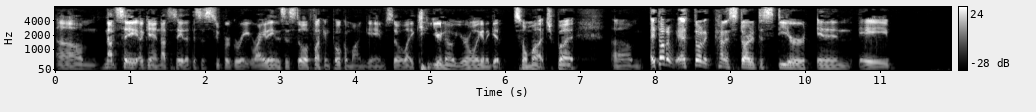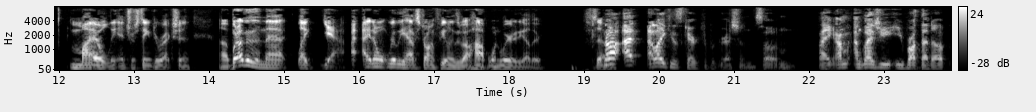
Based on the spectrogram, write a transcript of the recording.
Um, not to say, again, not to say that this is super great writing. This is still a fucking Pokemon game. So like, you know, you're only to get so much, but, um, I thought it, I thought it kind of started to steer in a mildly interesting direction. Uh, but other than that, like, yeah, I, I, don't really have strong feelings about Hop one way or the other. So. No, I, I like his character progression. So, like, I'm, I'm glad you, you brought that up.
